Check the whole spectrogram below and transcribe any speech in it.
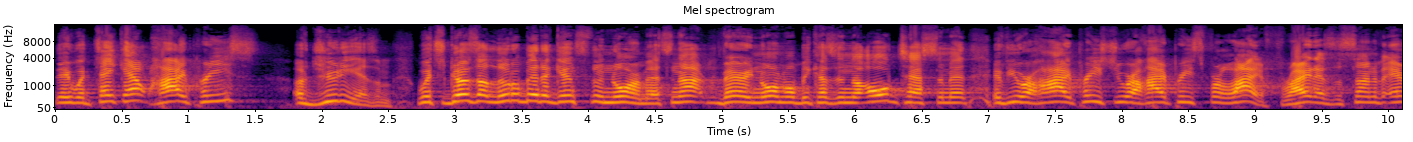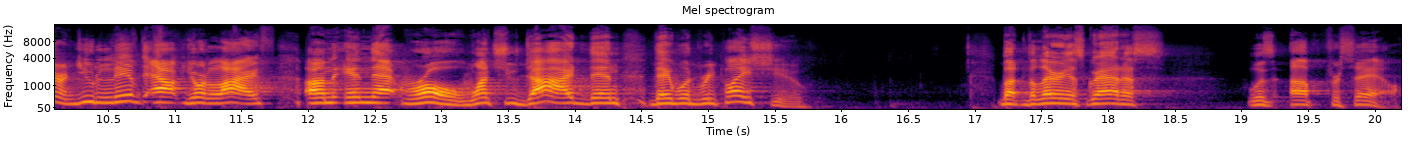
they would take out high priests of Judaism, which goes a little bit against the norm. It's not very normal because in the Old Testament, if you were a high priest, you were a high priest for life, right? As the son of Aaron. You lived out your life um, in that role. Once you died, then they would replace you. But Valerius Gratus was up for sale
